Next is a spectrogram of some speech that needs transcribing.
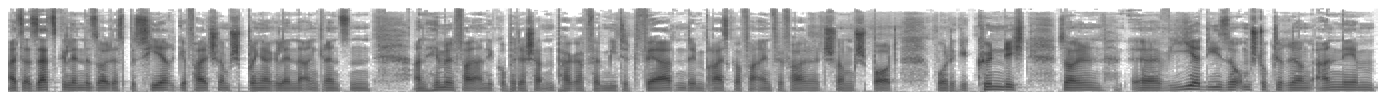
Als Ersatzgelände soll das bisherige Fallschirmspringergelände angrenzend an Himmelfall an die Gruppe der Schattenparker vermietet werden. Dem Breisgau-Verein für Fallschirmsport wurde gekündigt. Sollen äh, wir diese Umstrukturierung annehmen,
